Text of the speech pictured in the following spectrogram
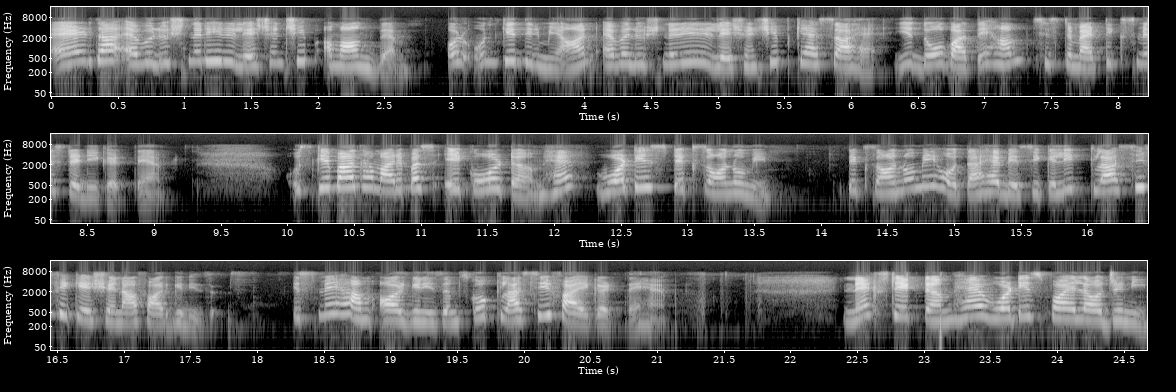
and the evolutionary relationship among them और उनके दरमियान एवोल्यूशनरी रिलेशनशिप कैसा है? ये दो बातें हम सिस्टमैटिक्स में स्टडी करते हैं। उसके बाद हमारे पास एक और टर्म है व्हाट इज़ टेक्सोनोमी टेक्सोनोमी होता है बेसिकली क्लासिफिकेशन ऑफ़ ऑर्गेनिजम्स इसमें हम ऑर्गेनिजम्स को क्लासीफाई करते हैं। नेक्स्ट एक टर्म है व्हाट इज़ फाइलोजनी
